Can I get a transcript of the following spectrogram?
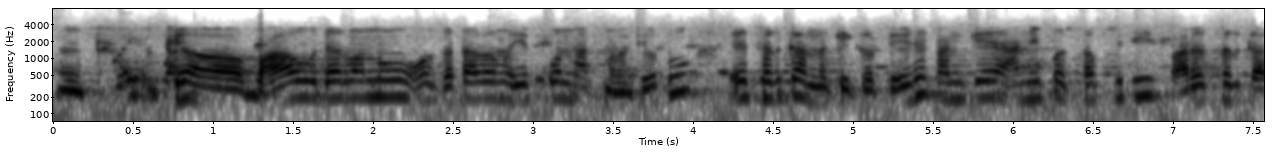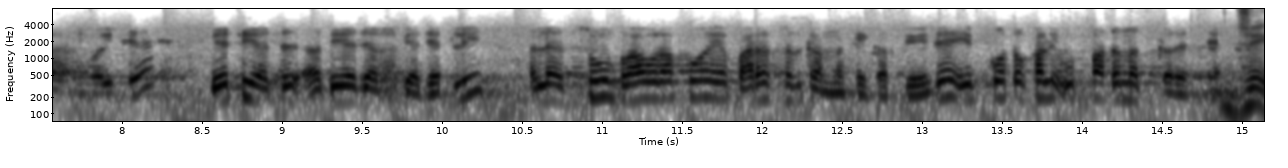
કે, ભાવ વધારવાનું ઘટાડવાનું એક પણ હાથમાં નથી હોતું એ સરકાર નક્કી કરતી હોય છે કારણ કે આની પર સબસિડી ભારત સરકારની હોય છે બેથી અઢી હજાર રૂપિયા જેટલી. એટલે શું ભાવ રાખવો એ ભારત સરકાર નક્કી કરતી હોય છે. ઇફકો તો ખાલી ઉત્પાદન જ કરે છે.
